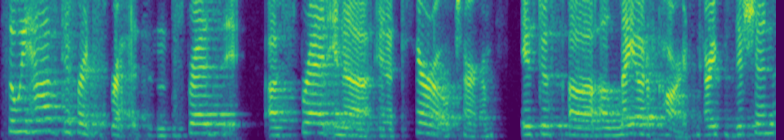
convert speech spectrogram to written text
so we have different spreads, and spreads. A spread in a in a tarot term is just a, a layout of cards, and every position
